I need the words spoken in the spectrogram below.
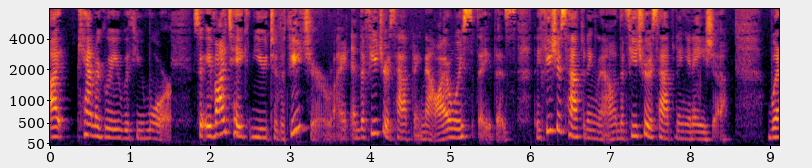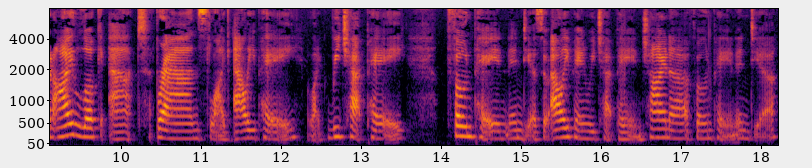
I can't agree with you more. So if I take you to the future, right, and the future is happening now, I always say this the future is happening now, and the future is happening in Asia. When I look at brands like Alipay, like WeChat Pay, PhonePe in India, so Alipay and WeChat Pay in China, PhonePe in India,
